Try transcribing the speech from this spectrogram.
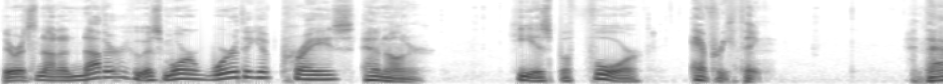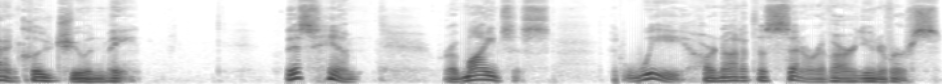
there is not another who is more worthy of praise and honor. He is before everything. And that includes you and me. This hymn reminds us that we are not at the center of our universe.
